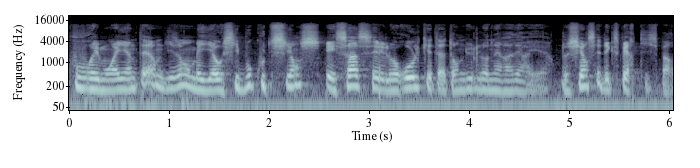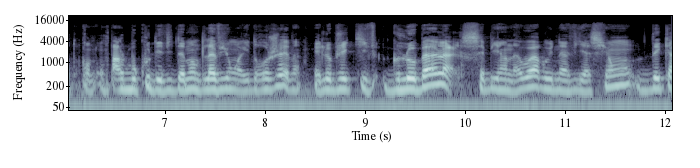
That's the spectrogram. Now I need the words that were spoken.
court et moyen terme, disons, mais il y a aussi beaucoup de science, et ça, c'est le rôle qui est attendu de l'ONERA derrière, de science et d'expertise, pardon. On parle beaucoup évidemment de l'avion à hydrogène, mais l'objectif global, c'est bien d'avoir une aviation décarbonée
